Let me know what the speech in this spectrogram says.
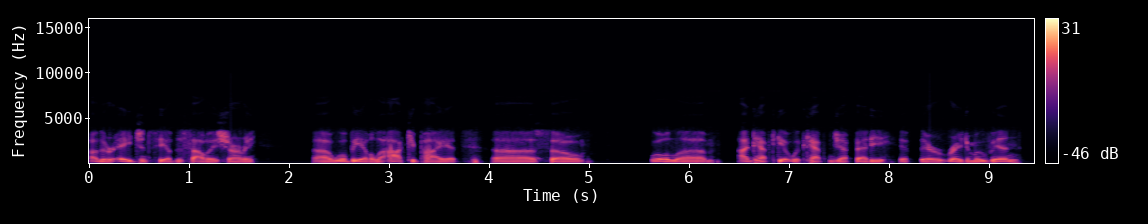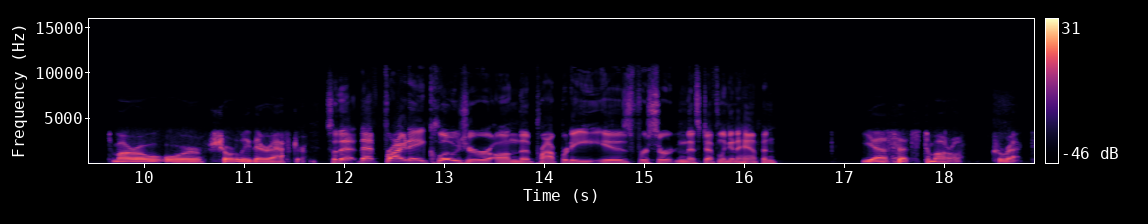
other agency of the Salvation Army, uh, will be able to occupy it. Uh, so we'll, um, I'd have to get with Captain Jeff Eddy if they're ready to move in tomorrow or shortly thereafter. So that that Friday closure on the property is for certain. That's definitely going to happen. Yes, that's tomorrow. Correct.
